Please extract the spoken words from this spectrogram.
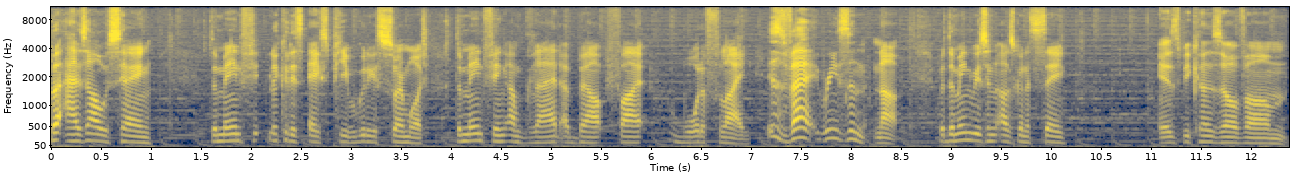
But as I was saying, the main look at this XP, we're gonna get so much. The main thing I'm glad about fi water flying is that reason? Nah. But the main reason I was gonna say is because of um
